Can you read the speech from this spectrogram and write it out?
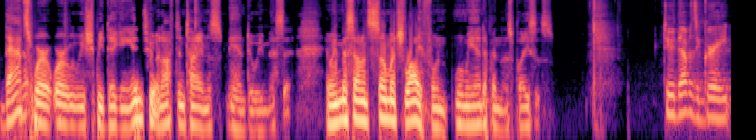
that's Yep. where where we should be digging into. And oftentimes, man, do we miss it? And we miss out on so much life when when we end up in those places. Dude, that was a great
